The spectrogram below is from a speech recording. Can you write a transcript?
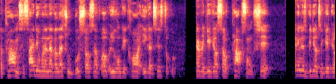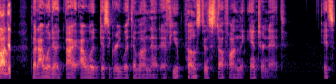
The problem, society will never let you boost yourself up, or you gonna get called egotistical. Never give yourself props on shit. Making this video to give y'all. But I would uh, I, I would disagree with him on that. If you posting stuff on the internet, it's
